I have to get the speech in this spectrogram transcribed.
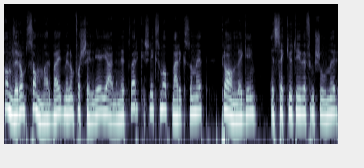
handler om samarbeid mellom forskjellige hjernenettverk, slik som oppmerksomhet, planlegging, eksekutive funksjoner,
